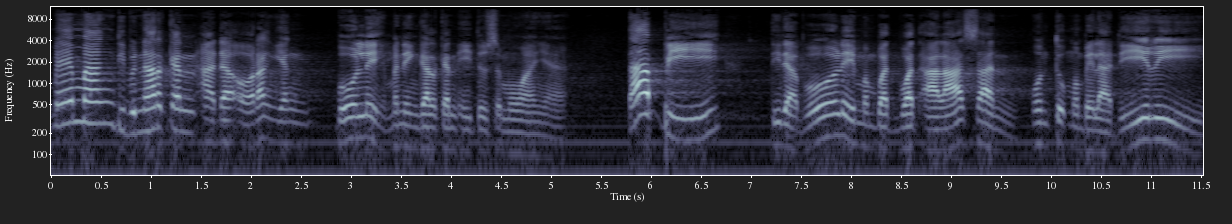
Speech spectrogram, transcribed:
Memang dibenarkan ada orang yang boleh meninggalkan itu semuanya. Tapi tidak boleh membuat-buat alasan untuk membela diri.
